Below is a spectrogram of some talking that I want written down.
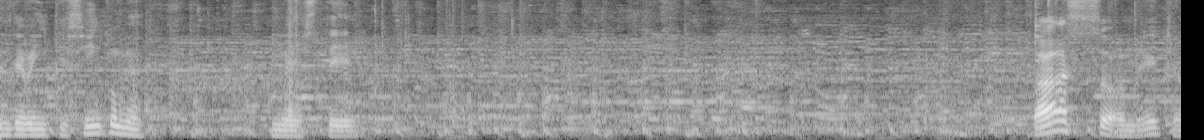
El de 25 me, me este... Paso, me echan.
